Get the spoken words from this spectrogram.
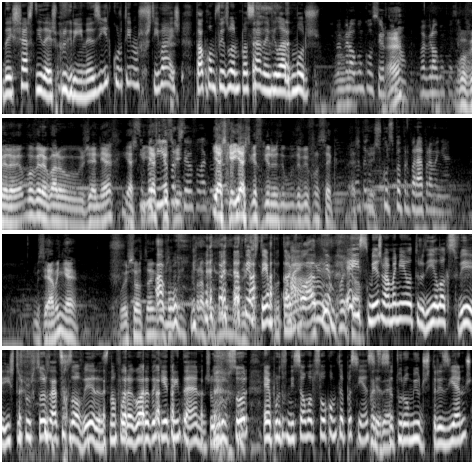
deixar-se de ideias peregrinas e ir curtir uns festivais, tal como fez o ano passado em Vilar de Mouros. Vai haver algum concerto É? ou não? Vai haver algum concerto? Vou ver, vou ver agora o GNR e acho, que- e acho que seguir, e acho que, e acho que a seguir o David Fonseca. Não tenho um discurso para preparar para amanhã. Mas é amanhã. Hoje só tenho, Ah, hoje bom. tenho para música. Temos tempo também. Ah, claro. Tempo, É então. isso mesmo, amanhã é outro dia, logo se vê. Isto dos professores há de se resolver. Se não for agora, daqui a 30 anos. O professor é, por definição, uma pessoa com muita paciência. Pois é. Se aturam miúdos de 13 anos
